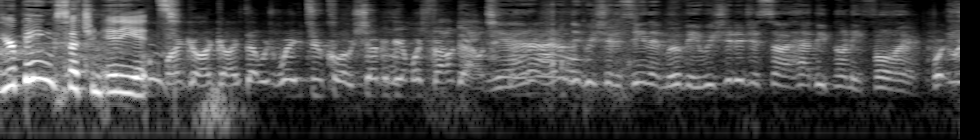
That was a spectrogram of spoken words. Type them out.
you're being such an idiot. Oh my god, guys, that was way too close. Chevy almost found out. Yeah, I don't, I don't think we should have seen that movie. We should have just saw Happy Pony 4. What, Yeah,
